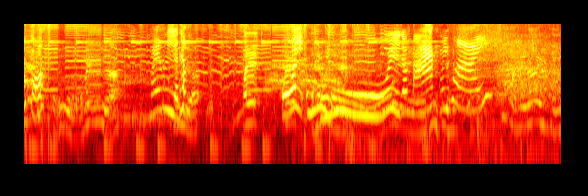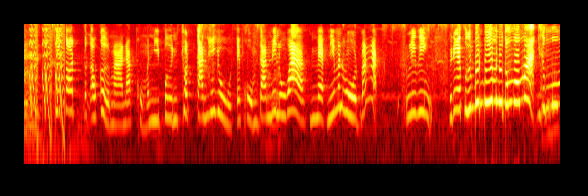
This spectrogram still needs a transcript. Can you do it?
มป์เหรอโอ้โห ไม่เหลือไม่เหลือทเหลือเตะำโอ้ยโอ้โหเจ้าตากไม่ไหวมันไม่ได้จริงคือตอนเราเกิดมานะ ผมมันมีปืนชดกันให้อยู่ แต่ผมดันไม่รู้ว่าแมปนี้มันโหดมากรีบวิ่งเฮ้ยนี่ไงปืนปืนปืนมันอยู่ตรงมุมอะอยู่ตรงมุม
